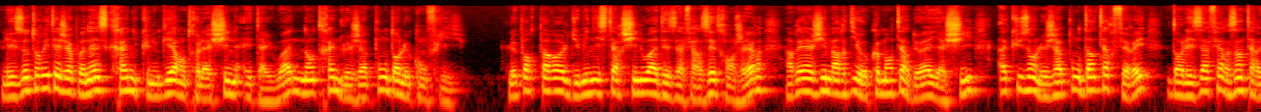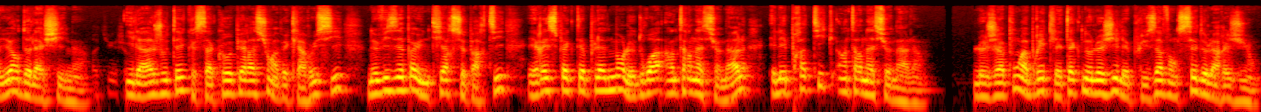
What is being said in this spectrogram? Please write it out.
les autorités japonaises craignent qu'une guerre entre la Chine et Taïwan n'entraîne le Japon dans le conflit. Le porte-parole du ministère chinois des Affaires étrangères a réagi mardi aux commentaires de Hayashi, accusant le Japon d'interférer dans les affaires intérieures de la Chine. Il a ajouté que sa coopération avec la Russie ne visait pas une tierce partie et respectait pleinement le droit international et les pratiques internationales. Le Japon abrite les technologies les plus avancées de la région.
